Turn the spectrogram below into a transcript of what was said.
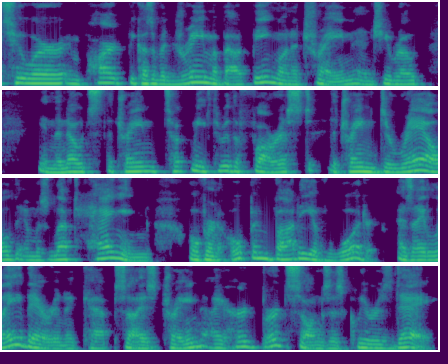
to her in part because of a dream about being on a train. And she wrote, In the notes, the train took me through the forest. The train derailed and was left hanging over an open body of water. As I lay there in a capsized train, I heard bird songs as clear as day.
